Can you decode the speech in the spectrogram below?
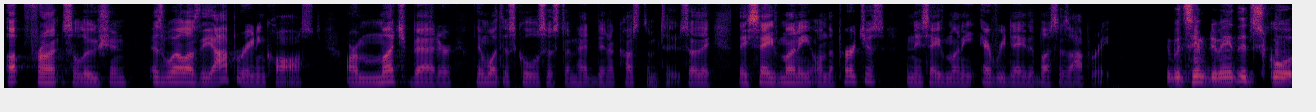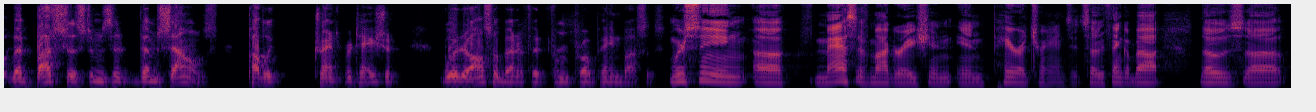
upfront solution as well as the operating cost are much better than what the school system had been accustomed to. So they, they save money on the purchase and they save money every day the buses operate. It would seem to me that school that bus systems themselves, public transportation, would also benefit from propane buses. We're seeing a massive migration in paratransit. So think about those uh,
